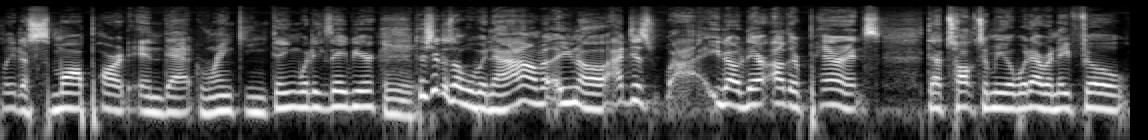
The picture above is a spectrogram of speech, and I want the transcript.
played a small part in that ranking thing with Xavier. Mm-hmm. This shit is over with now. I don't, you know, I just, I- you know, there are other parents that talk to me or whatever, and they feel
